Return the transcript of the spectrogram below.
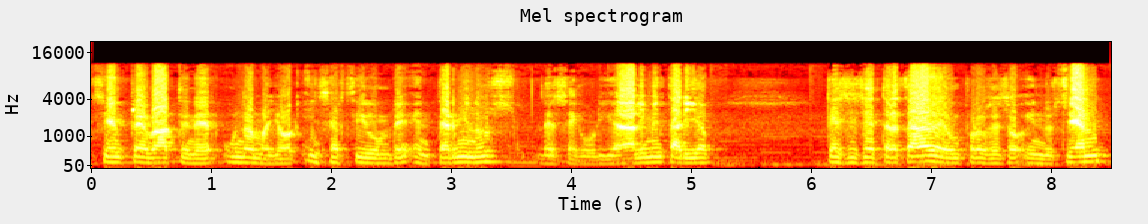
siempre va a tener una mayor incertidumbre en términos de seguridad alimentaria que si se tratara de un proceso industrial,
